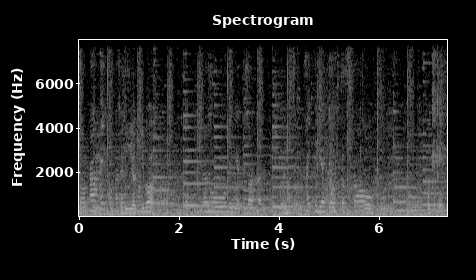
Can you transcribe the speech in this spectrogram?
照り焼きバーガーとこちらの照り焼きバーガーですね。はい照り焼きを一つと。豆腐とホットコーヒ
